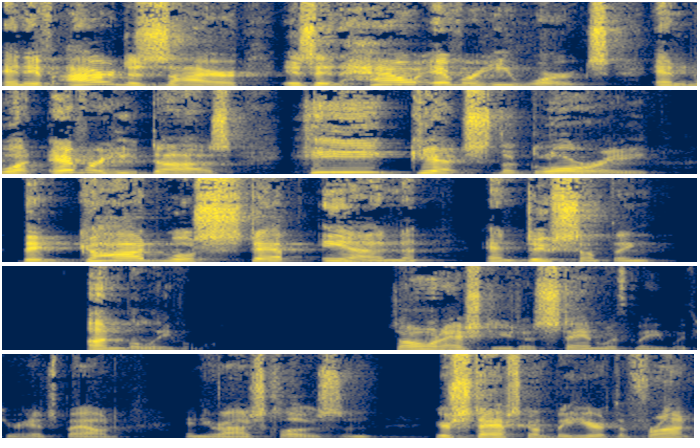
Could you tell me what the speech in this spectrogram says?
and if our desire is in however He works and whatever He does, He gets the glory, then God will step in and do something unbelievable. So I want to ask you to stand with me with your heads bowed and your eyes closed. And your staff's going to be here at the front.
